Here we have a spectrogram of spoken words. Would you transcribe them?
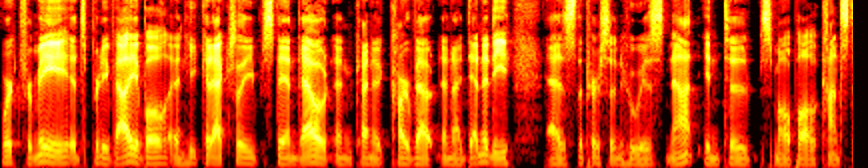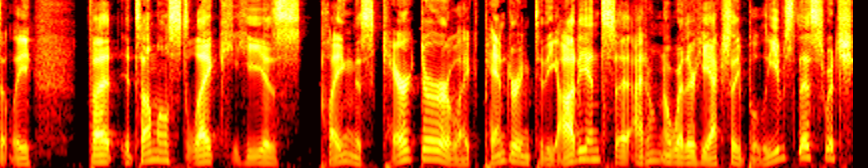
Worked for me. It's pretty valuable. And he could actually stand out and kind of carve out an identity as the person who is not into small ball constantly but it's almost like he is playing this character or like pandering to the audience. Uh, I don't know whether he actually believes this, which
